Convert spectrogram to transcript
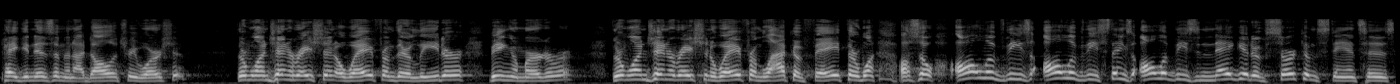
paganism and idolatry worship. They're one generation away from their leader being a murderer. They're one generation away from lack of faith. They're one, also all of these, all of these things, all of these negative circumstances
